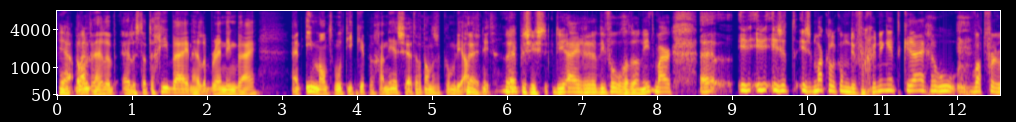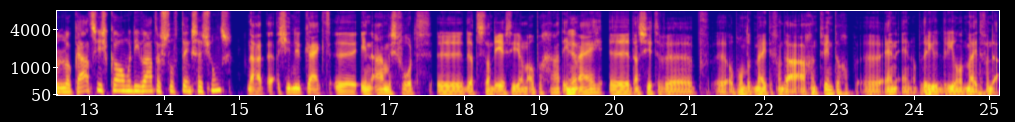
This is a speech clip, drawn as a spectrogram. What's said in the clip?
Ja, hoort maar, een hele, hele strategie bij, een hele branding bij. En iemand moet die kippen gaan neerzetten, want anders komen die auto's nee, niet. nee, precies. Die eieren die volgen dan niet. Maar eh, is, het, is het makkelijk om die vergunningen te krijgen? Hoe, wat voor locaties komen die waterstoftankstations? Nou, als je nu kijkt eh, in Amersfoort, eh, dat is dan de eerste die dan open gaat in Ja. mei. eh, dan zitten we eh, op 100 meter van de A28 op, eh, en, en op drie- 300 meter van de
